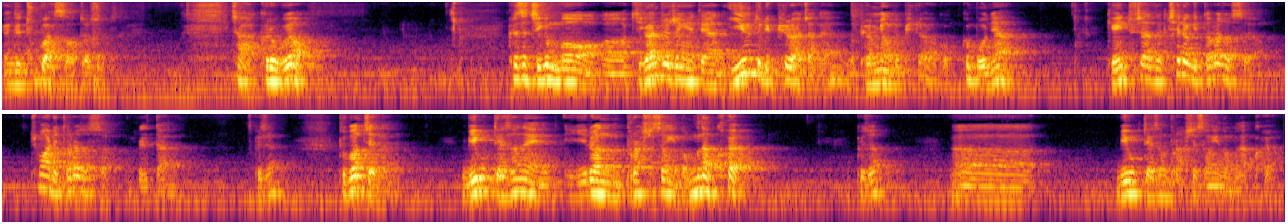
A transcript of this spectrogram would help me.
근데 두고 왔어. 어쩔 수 없어요. 자, 그러고요. 그래서 지금 뭐 어, 기간 조정에 대한 이유들이 필요하잖아요. 뭐 변명도 필요하고. 그 뭐냐? 개인 투자들 체력이 떨어졌어요. 총알이 떨어졌어요. 일단은. 그죠? 두 번째는 미국 대선에 이런 불확실성이 너무나 커요. 그죠? 어, 미국 대선 불확실성이 너무나 커요.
